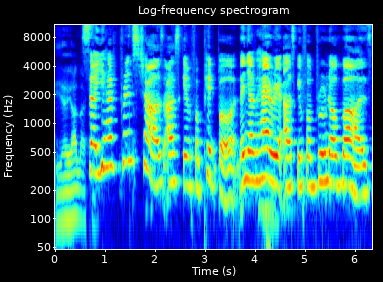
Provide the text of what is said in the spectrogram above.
Yeah, yeah, I like. So you have Prince Charles asking for Pitbull, then you have Harry asking for Bruno Mars.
